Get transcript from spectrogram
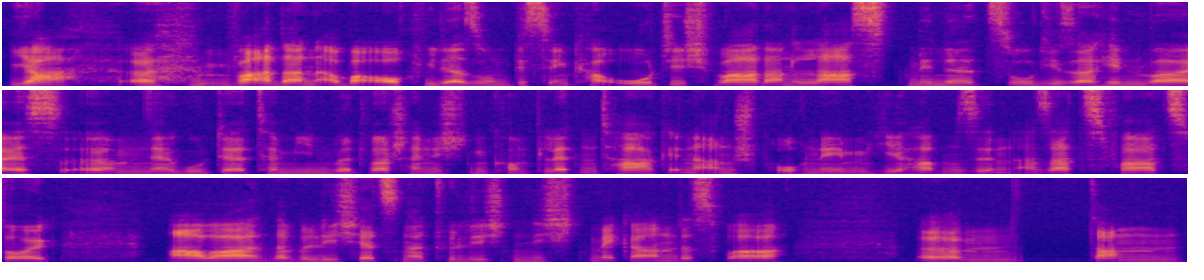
Ja, äh, war dann aber auch wieder so ein bisschen chaotisch, war dann Last Minute so dieser Hinweis. Ähm, na gut, der Termin wird wahrscheinlich den kompletten Tag in Anspruch nehmen. Hier haben sie ein Ersatzfahrzeug, aber da will ich jetzt natürlich nicht meckern. Das war ähm, dann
